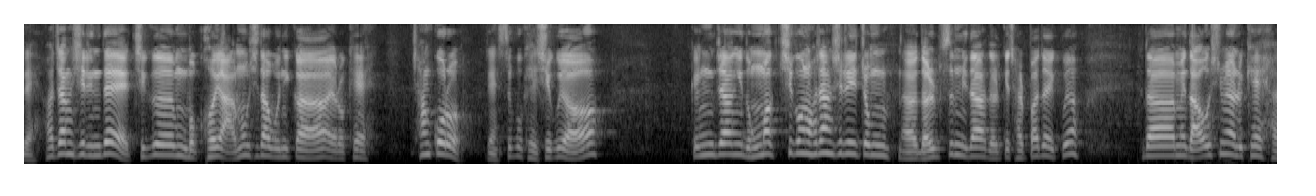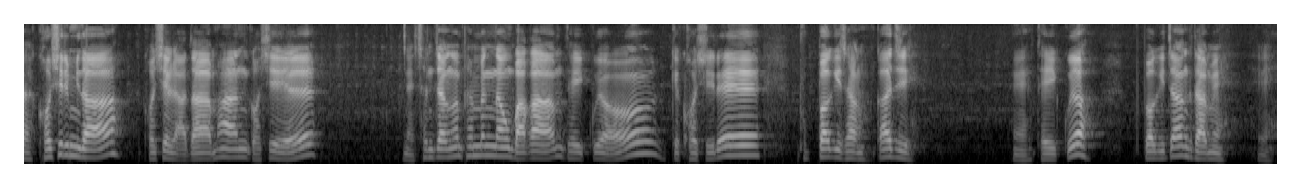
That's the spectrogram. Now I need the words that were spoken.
네 화장실인데 지금 뭐 거의 안 오시다 보니까 이렇게 창고로 쓰고 계시고요. 굉장히 농막치고는 화장실이 좀 아, 넓습니다. 넓게 잘 빠져 있고요. 그 다음에 나오시면 이렇게 아, 거실입니다. 거실 아담한 거실. 네, 천장은 편백나무 마감 돼 있고요. 이렇게 거실에 붙박이장까지 예, 돼 있고요. 붙박이장 그 다음에 예,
